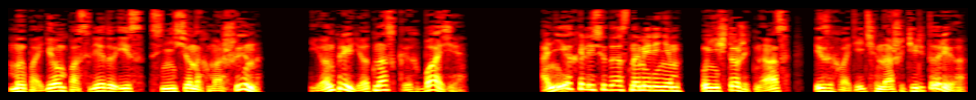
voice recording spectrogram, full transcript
мы пойдем по следу из снесенных машин, и он приведет нас к их базе. Они ехали сюда с намерением уничтожить нас и захватить нашу территорию,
